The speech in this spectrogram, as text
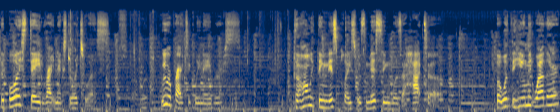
The boys stayed right next door to us. We were practically neighbors. The only thing this place was missing was a hot tub. But with the humid weather,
